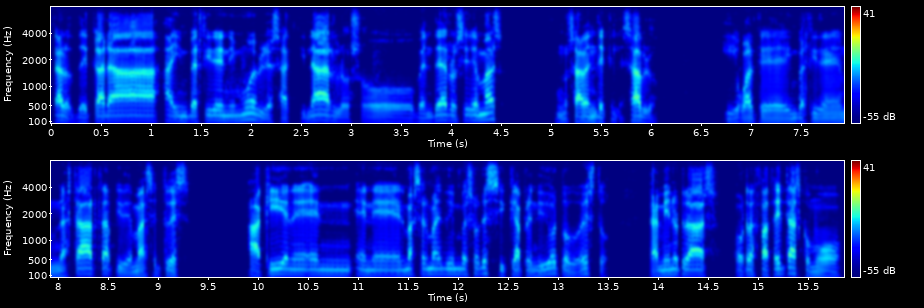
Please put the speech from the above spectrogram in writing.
claro, de cara a invertir en inmuebles, alquilarlos o venderlos y demás, no saben de qué les hablo. Igual que invertir en una startup y demás. Entonces, aquí en, en, en el Mastermind de Inversores sí que he aprendido todo esto. También otras, otras facetas como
